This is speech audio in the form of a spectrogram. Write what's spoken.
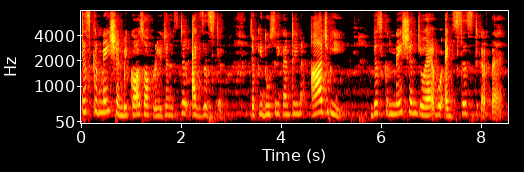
discrimination because of religion still exist जबकि दूसरी कंट्री में आज भी डिस्क्रिमिनेशन जो है वो एग्जिस्ट करता है।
